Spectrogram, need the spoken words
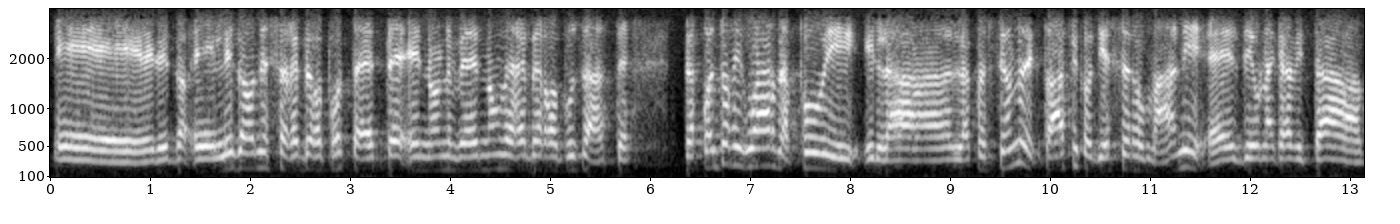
e le, do- e le donne sarebbero protette e non, non, verrebbero abusate. Per quanto riguarda poi la, la questione del traffico di esseri umani è di una gravità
